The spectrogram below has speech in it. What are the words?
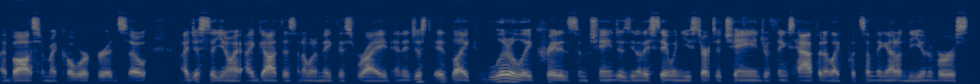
my boss or my coworker, and so I just said, you know, I, I, got this and I want to make this right. And it just, it like literally created some changes. You know, they say when you start to change or things happen, it like puts something out in the universe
